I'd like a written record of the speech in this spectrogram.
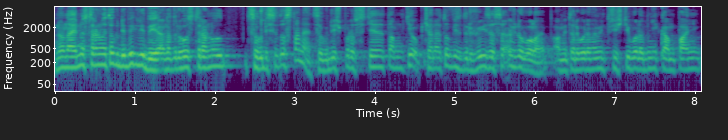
No na jednu stranu je to kdyby, kdyby a na druhou stranu, co když se to stane? Co když prostě tam ti občané to vyzdržují zase až do voleb a my tady budeme mít příští volební kampaň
